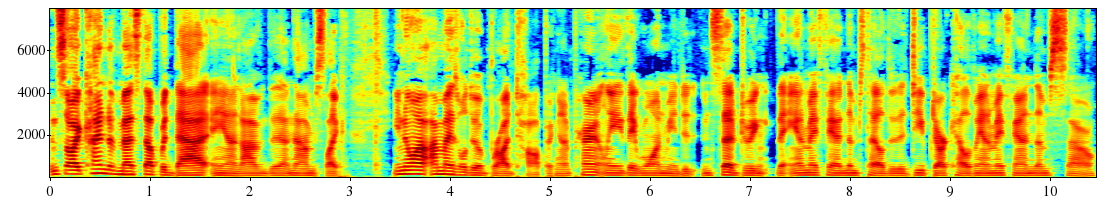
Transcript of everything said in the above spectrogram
And so I kind of messed up with that, and I'm now I'm just like, you know what? I might as well do a broad topic. And apparently, they wanted me to instead of doing the anime fandom style, do the deep dark hell of anime fandoms. So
